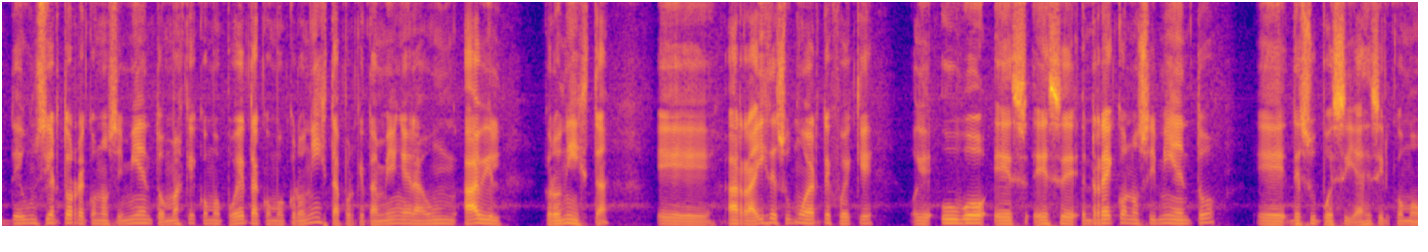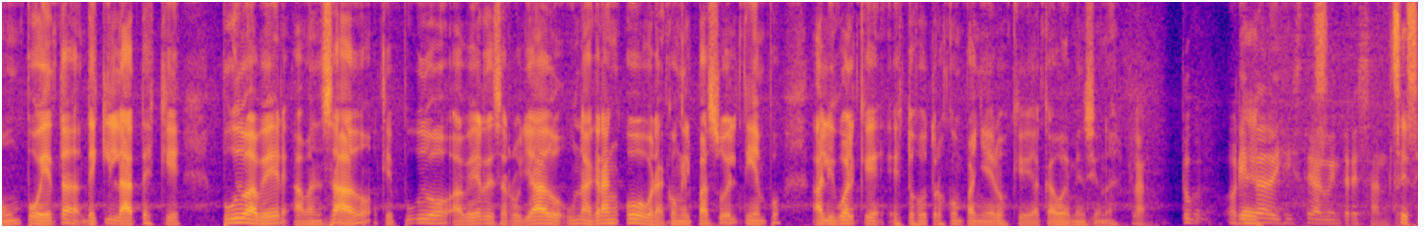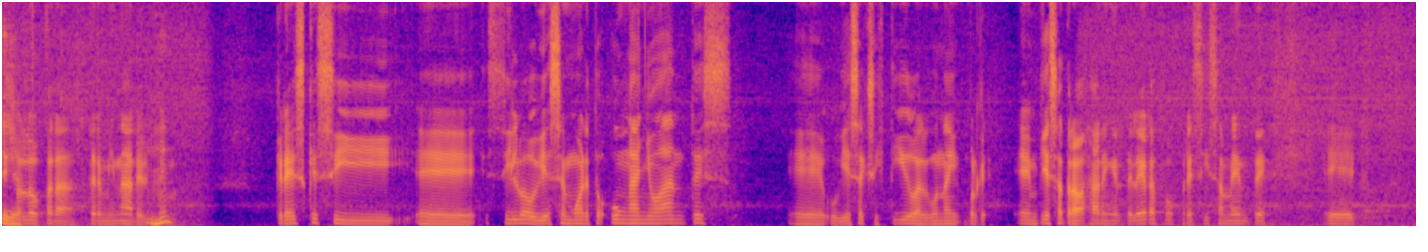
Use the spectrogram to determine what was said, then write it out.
de un cierto reconocimiento, más que como poeta, como cronista, porque también era un hábil cronista, eh, a raíz de su muerte fue que hubo ese reconocimiento eh, de su poesía, es decir, como un poeta de quilates que pudo haber avanzado, que pudo haber desarrollado una gran obra con el paso del tiempo, al igual que estos otros compañeros que acabo de mencionar. Claro. Tú ahorita eh, dijiste algo interesante, solo para terminar el tema. ¿Crees que si eh, Silva hubiese muerto un año antes, eh, hubiese existido alguna... Porque empieza a trabajar en el telégrafo precisamente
